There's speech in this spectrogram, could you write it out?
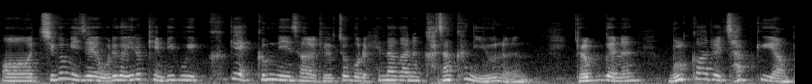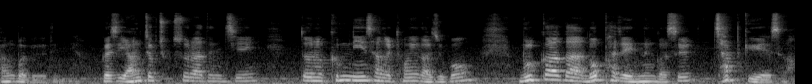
어, 지금 이제 우리가 이렇게 미국이 크게 금리 인상을 계속적으로 해나가는 가장 큰 이유는 결국에는 물가를 잡기 위한 방법이거든요. 그래서 양적 축소라든지 또는 금리 인상을 통해 가지고 물가가 높아져 있는 것을 잡기 위해서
